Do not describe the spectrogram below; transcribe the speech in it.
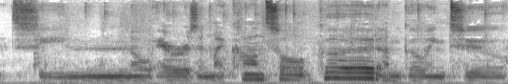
Let's see, no errors in my console. Good. I'm going to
